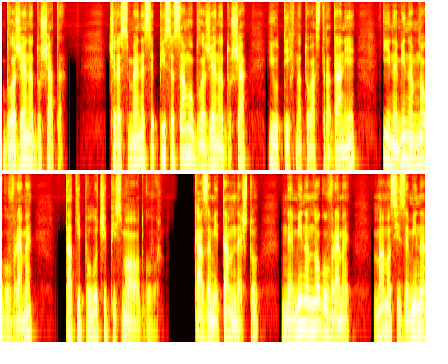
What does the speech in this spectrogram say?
Блажена душата. Чрез мене се писа само блажена душа и отихна това страдание и не мина много време, тати получи писмо отговор. Каза ми там нещо, не мина много време, мама си замина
